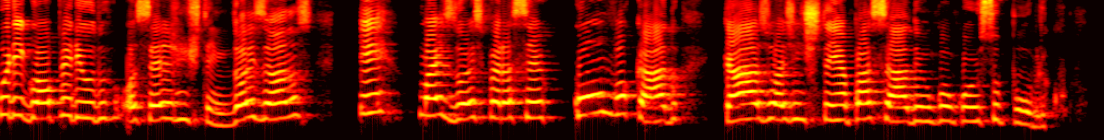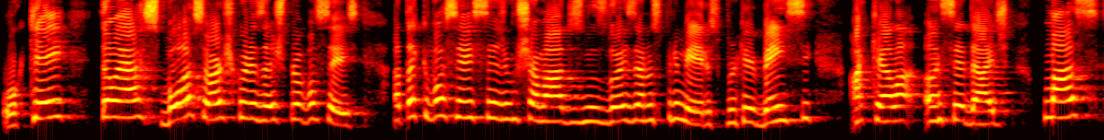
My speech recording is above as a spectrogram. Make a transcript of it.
por igual período, ou seja, a gente tem dois anos e mais dois para ser convocado caso a gente tenha passado em um concurso público ok? Então é boa sorte que eu desejo para vocês. Até que vocês sejam chamados nos dois anos primeiros, porque vence aquela ansiedade. Mas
